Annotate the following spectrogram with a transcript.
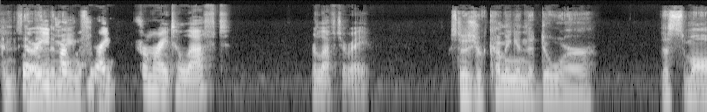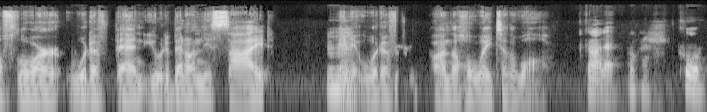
And, So and are you talking from right from right to left, or left to right? So as you're coming in the door, the small floor would have been you would have been on the side Mhm. and it would have gone the whole way to the wall. Got it. Okay. Cool.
